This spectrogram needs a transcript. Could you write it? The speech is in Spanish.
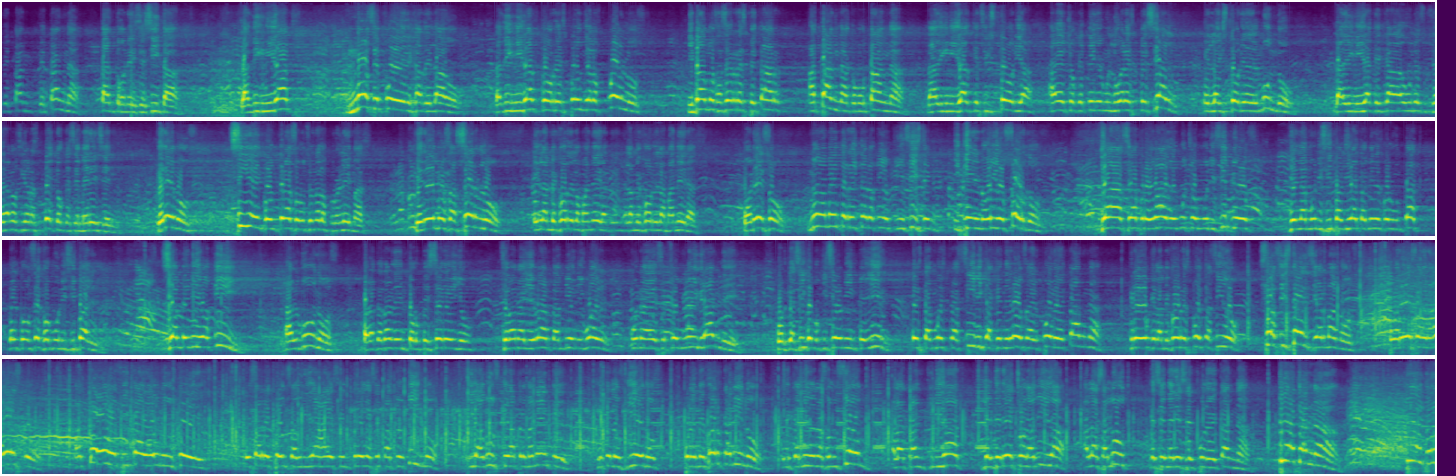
que, tan, que Tacna tanto necesita. La dignidad no se puede dejar de lado. La dignidad corresponde a los pueblos y vamos a hacer respetar a Tacna como Tacna. La dignidad que su historia ha hecho que tenga un lugar especial en la historia del mundo. La dignidad que cada uno de sus ciudadanos y el respeto que se merecen. Queremos sí encontrar solución a los problemas. Queremos hacerlo en la mejor de las maneras, en la mejor de las maneras. Por eso, nuevamente reitero a aquellos que insisten y tienen oídos sordos. Ya se ha aprobado en muchos municipios y en la municipalidad también es voluntad del Consejo Municipal. Se han venido aquí algunos para tratar de entorpecer ello. Se van a llevar también igual una decepción muy grande, porque así como quisieron impedir esta muestra cívica generosa del pueblo de Tacna, creo que la mejor respuesta ha sido su asistencia, hermanos. Por eso agradezco a todos y cada uno de ustedes esa responsabilidad, esa entrega, ese patriotismo y la búsqueda permanente de que los guiemos por el mejor camino, el camino de la solución, a la tranquilidad y el derecho a la vida, a la salud que se merece el pueblo de Tacna. ¡Viva Tacna! ¡Viva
